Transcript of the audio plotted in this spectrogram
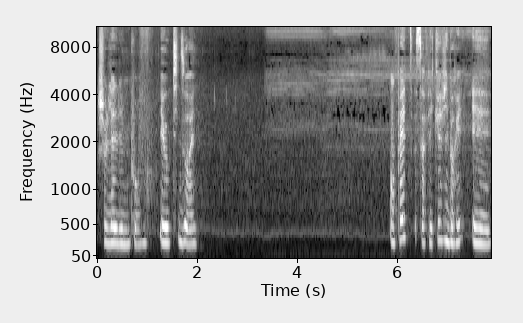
je l'allume pour vous et aux petites oreilles. En fait, ça fait que vibrer et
